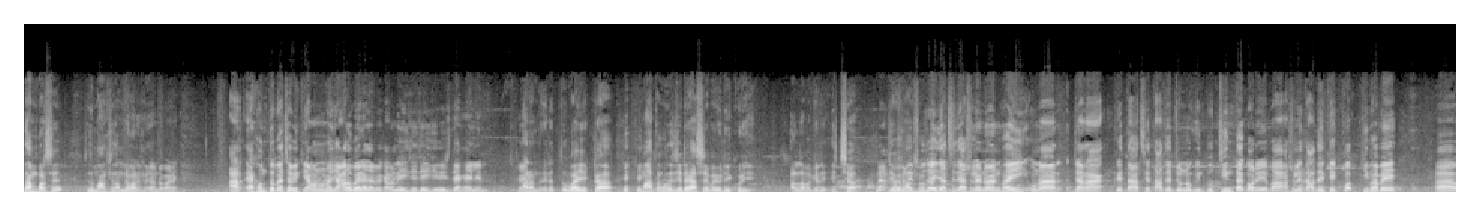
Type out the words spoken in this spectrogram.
দাম বাড়ছে শুধু মাংসের দামটা বাড়ে নাই দামটা বাড়ে। আর এখন তো বেচা বিক্রি আমার মনে হয় যে আরও বাইরে যাবে কারণ এই যে যেই জিনিস দেখাইলেন হ্যাঁ? আরাম এটা তো ভাই একটা মাথার মধ্যে যেটাই আসে ভাই ওটাই করি আল্লাহ পাকের ইচ্ছা বোঝাই যাচ্ছে যে আসলে নয়ন ভাই ওনার যারা ক্রেতা আছে তাদের জন্য কিন্তু চিন্তা করে বা আসলে তাদেরকে কীভাবে আহ,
